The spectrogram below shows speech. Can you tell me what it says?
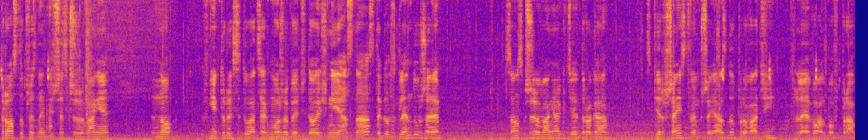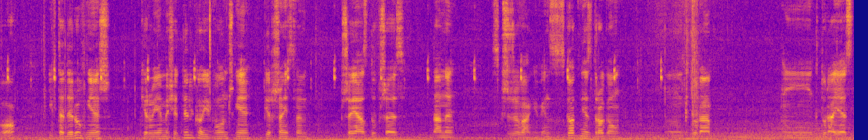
prosto przez najbliższe skrzyżowanie, no w niektórych sytuacjach może być dość niejasna, z tego względu, że są skrzyżowania, gdzie droga z pierwszeństwem przejazdu prowadzi w lewo albo w prawo i wtedy również kierujemy się tylko i wyłącznie pierwszeństwem przejazdu przez dane skrzyżowanie. Więc zgodnie z drogą, mm, która, mm, która jest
